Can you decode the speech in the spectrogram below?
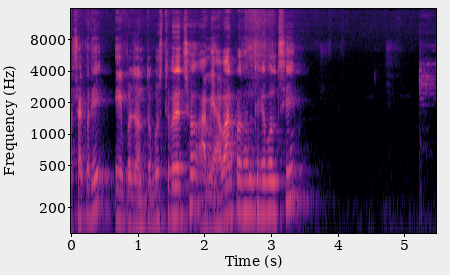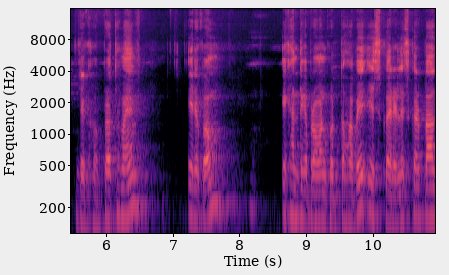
আশা করি এই পর্যন্ত বুঝতে পেরেছ। আমি আবার প্রথম থেকে বলছি। দেখো, প্রথমে এরকম এখান থেকে প্রমাণ করতে হবে a square l square plus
